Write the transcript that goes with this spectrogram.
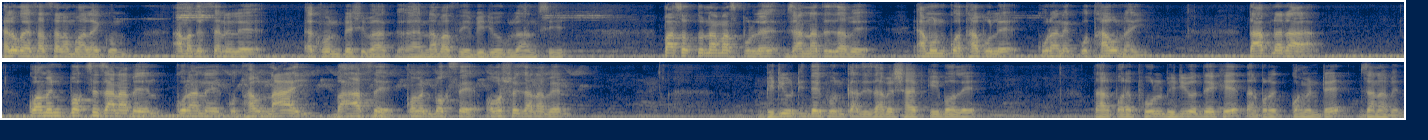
হ্যালো গাইস আসসালামু আলাইকুম। আমাদের চ্যানেলে এখন বেশিরভাগ নামাজ নিয়ে ভিডিওগুলো আনছি। পাঁচ ওয়াক্ত নামাজ পড়লে জান্নাতে যাবে, এমন কথা বলে কোরআনে কোথাও নাই। তা আপনারা কমেন্ট বক্সে জানাবেন, কোরআনে কোথাও নাই বা আছে কমেন্ট বক্সে অবশ্যই জানাবেন। ভিডিওটি দেখুন, কাজী জাবের সাহেব কী বলে। তারপরে ফুল ভিডিও দেখে, তারপরে কমেন্টে জানাবেন।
